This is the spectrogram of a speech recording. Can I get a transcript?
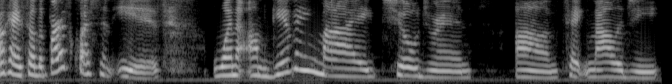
Okay, so the first question is when I'm giving my children um, technology,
